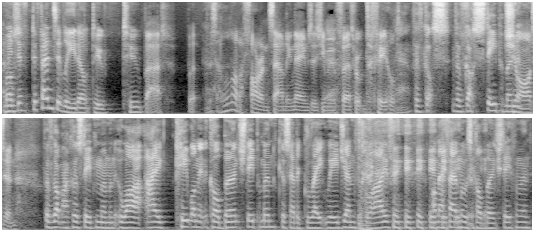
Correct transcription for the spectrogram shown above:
I mean, def- defensively, you don't do too bad, but there's a lot of foreign sounding names as you move further up the field. yeah, they've got they've got Stiepermann. Jordan. They've got Michael Stiepermann, who I, I keep wanting to call Burnt Stiepermann because he had a great regen for live on FM. It was called Burnt Stiepermann.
